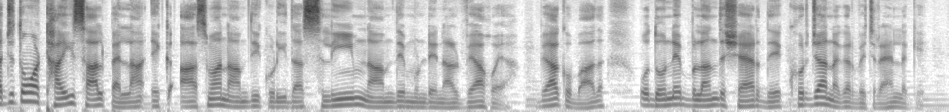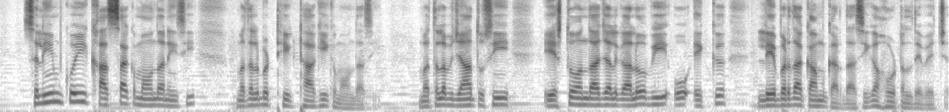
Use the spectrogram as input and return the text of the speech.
ਅੱਜ ਤੋਂ 28 ਸਾਲ ਪਹਿਲਾਂ ਇੱਕ ਆਸਮਾ ਨਾਮ ਦੀ ਕੁੜੀ ਦਾ ਸਲੀਮ ਨਾਮ ਦੇ ਮੁੰਡੇ ਨਾਲ ਵਿਆਹ ਹੋਇਆ। ਵਿਆਹ ਤੋਂ ਬਾਅਦ ਉਹ ਦੋਨੇ ਬੁਲੰਦ ਸ਼ਹਿਰ ਦੇ ਖੁਰਜਾ ਨਗਰ ਵਿੱਚ ਰਹਿਣ ਲੱਗੇ। ਸਲੀਮ ਕੋਈ ਖਾਸਾ ਕਮਾਉਂਦਾ ਨਹੀਂ ਸੀ, ਮਤਲਬ ਠੀਕ ਠਾਕ ਹੀ ਕਮਾਉਂਦਾ ਸੀ। ਮਤਲਬ ਜਾਂ ਤੁਸੀਂ ਇਸ ਤੋਂ ਅੰਦਾਜ਼ਾ ਲਗਾ ਲਓ ਵੀ ਉਹ ਇੱਕ ਲੇਬਰ ਦਾ ਕੰਮ ਕਰਦਾ ਸੀਗਾ ਹੋਟਲ ਦੇ ਵਿੱਚ।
